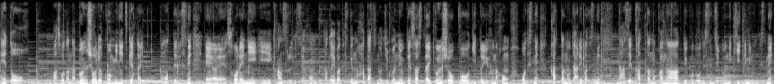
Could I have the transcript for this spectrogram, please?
えっ、ー、と、まあそうだな、文章力を身につけたいと思ってですね、えー、それに関するですね、本、例えばですけども、20歳の自分に受けさせたい文章講義というふうな本をですね、買ったのであればですね、なぜ買ったのかなということをですね、自分に聞いてみるんですね。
